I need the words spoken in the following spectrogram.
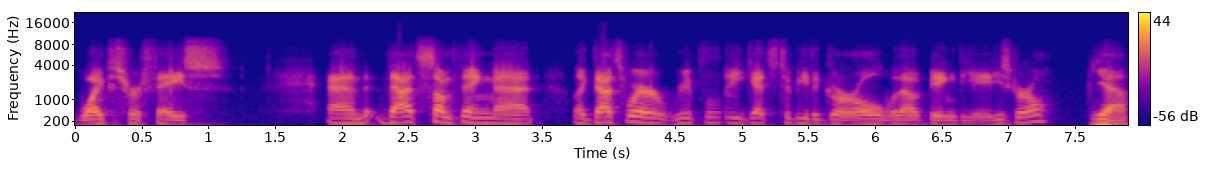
wipes her face. And that's something that like that's where ripley gets to be the girl without being the 80s girl Yeah,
